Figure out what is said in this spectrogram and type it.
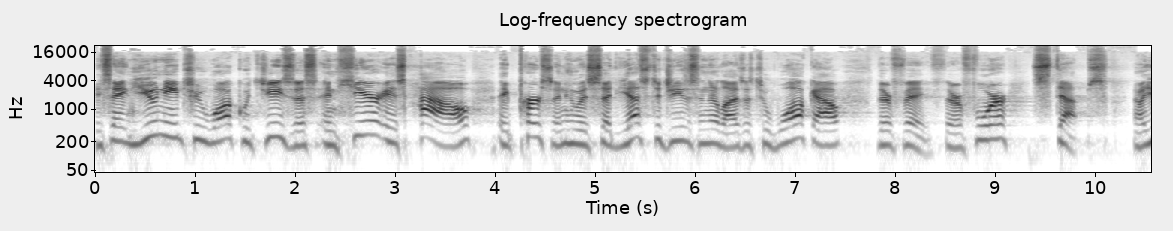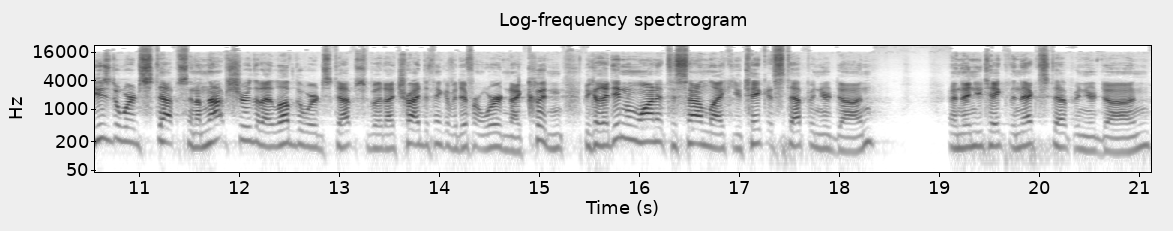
He's saying you need to walk with Jesus, and here is how a person who has said yes to Jesus in their lives is to walk out their faith. There are four steps. Now, I used the word steps, and I'm not sure that I love the word steps, but I tried to think of a different word and I couldn't because I didn't want it to sound like you take a step and you're done and then you take the next step and you're done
